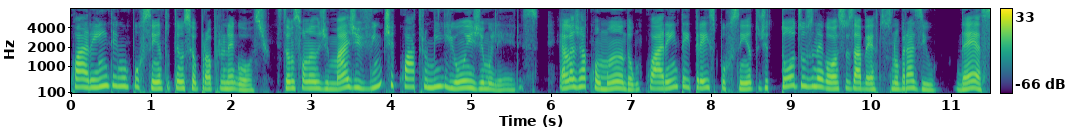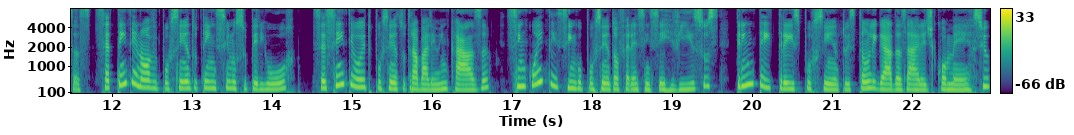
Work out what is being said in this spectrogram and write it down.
41% têm o seu próprio negócio. Estamos falando de mais de 24 milhões de mulheres. Elas já comandam 43% de todos os negócios abertos no Brasil. Dessas, 79% têm ensino superior, 68% trabalham em casa, 55% oferecem serviços, 33% estão ligadas à área de comércio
